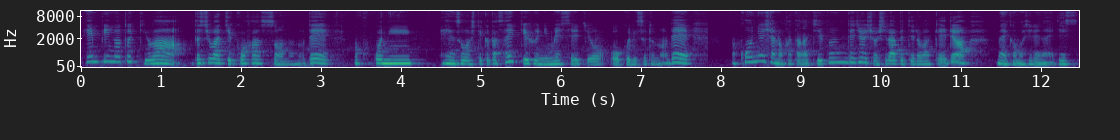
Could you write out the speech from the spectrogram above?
返品の時は私は自己発送なので、ここに返送してくださいっていうふうにメッセージをお送りするので、購入者の方が自分で住所を調べてるわけではないかもしれないです。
